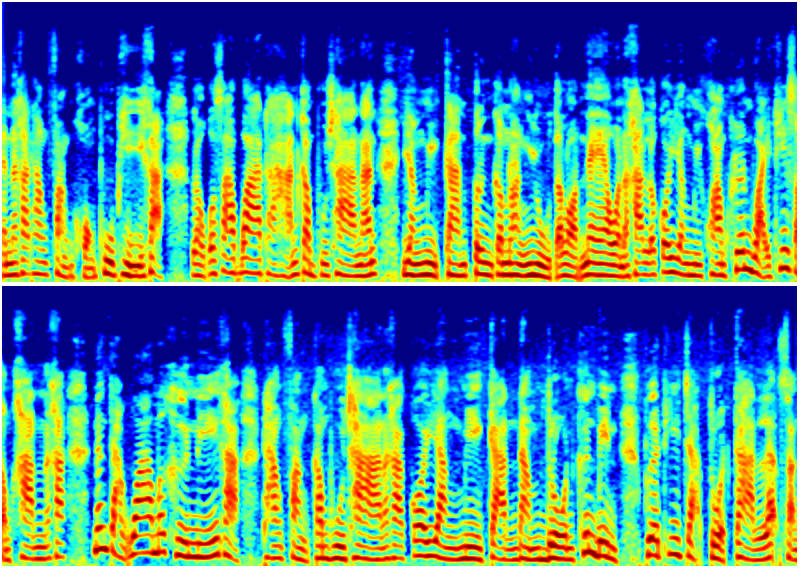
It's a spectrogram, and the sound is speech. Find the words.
นนะคะ ทางฝั่งของภูผีค่ะ เราก็ทราบว่าทหารกัมพูชานั้น ยังมีการตรึงกำลังอยู่ตลอดแนวนะคะ แล้วก็ยังมีความเคลื่อนไหวที่สำคัญนะคะ เนื่องจากว่าเมื่อคืนนี้ค่ะ ทางฝั่งกัมพูชานะคะ ก็ยังมีการนำโดรนขึ้นบิน เพื่อที่จะตรวจการและสัง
